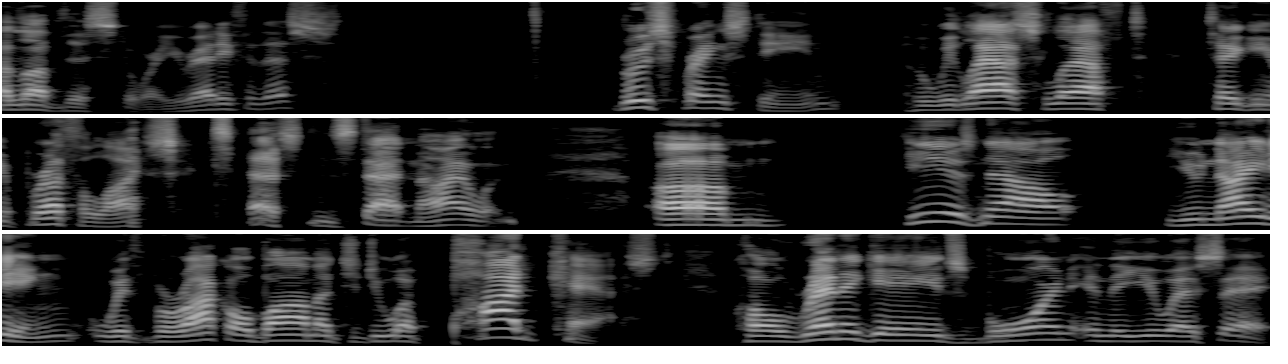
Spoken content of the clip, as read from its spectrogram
I love this story. You ready for this? Bruce Springsteen, who we last left taking a breathalyzer test in Staten Island, um, he is now uniting with Barack Obama to do a podcast called Renegades Born in the USA.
